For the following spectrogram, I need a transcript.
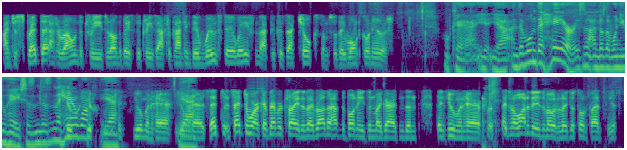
and just spread that around the trees, around the base of the trees after planting, they will stay away from that because that chokes them, so they won't go near it. Okay, uh, yeah, and the one the hair isn't it another one you hate, isn't doesn't the hair work? yeah, human hair, human yeah. hair. Said to, said to work. I've never tried it. I'd rather have the bunnies in my garden than than human hair. But I don't know what it is about it. I just don't fancy it.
